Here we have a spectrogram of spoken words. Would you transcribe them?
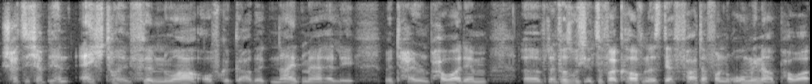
Schatz, ich habe hier einen echt tollen Film noir aufgegabelt, Nightmare Alley, mit Tyron Power, dem, äh, dann versuche ich ihn zu verkaufen, das ist der Vater von Romina Power,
